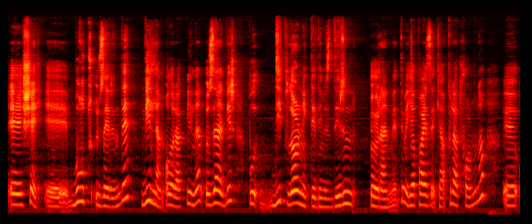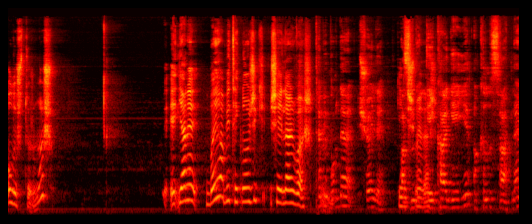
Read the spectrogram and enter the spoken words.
e, şey e, bulut üzerinde Willem olarak bilinen özel bir bu deep learning dediğimiz derin öğrenme değil mi yapay zeka platformunu e, oluşturmuş. Yani bayağı bir teknolojik şeyler var. Tabii burada şöyle Gelişmeler. aslında EKG'yi akıllı saatler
